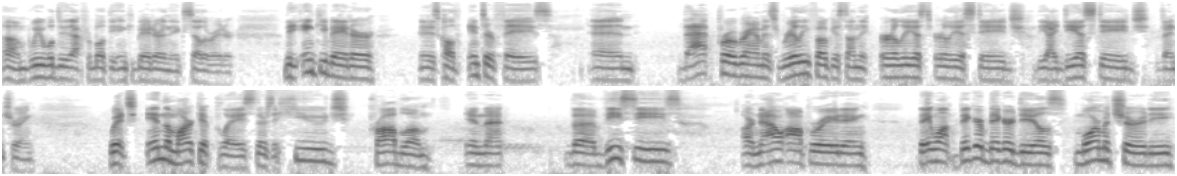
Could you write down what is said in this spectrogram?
um, we will do that for both the incubator and the accelerator. The incubator is called Interphase, and that program is really focused on the earliest, earliest stage, the idea stage venturing, which in the marketplace, there's a huge problem in that the VCs are now operating. They want bigger, bigger deals, more maturity,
